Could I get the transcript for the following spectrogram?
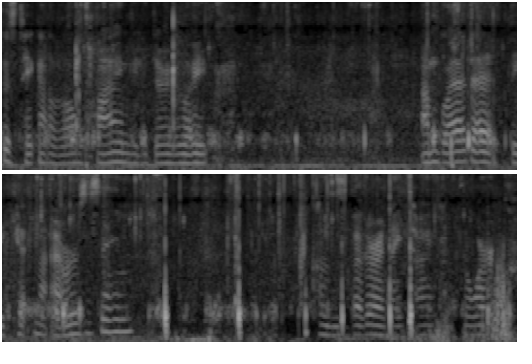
Just taking a long time there. Like, I'm glad that they kept my hours the same because it's better at nighttime to work.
